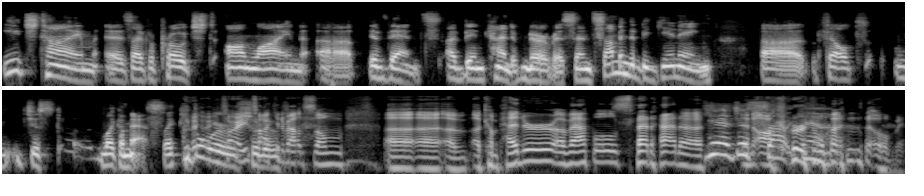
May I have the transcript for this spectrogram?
each time as I've approached online uh, events, I've been kind of nervous, and some in the beginning uh, felt just like a mess. Like people were. Sorry, are you talking of, about some uh, a, a, competitor of Apple's that had a yeah, just an awkward yeah. one? Oh man.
